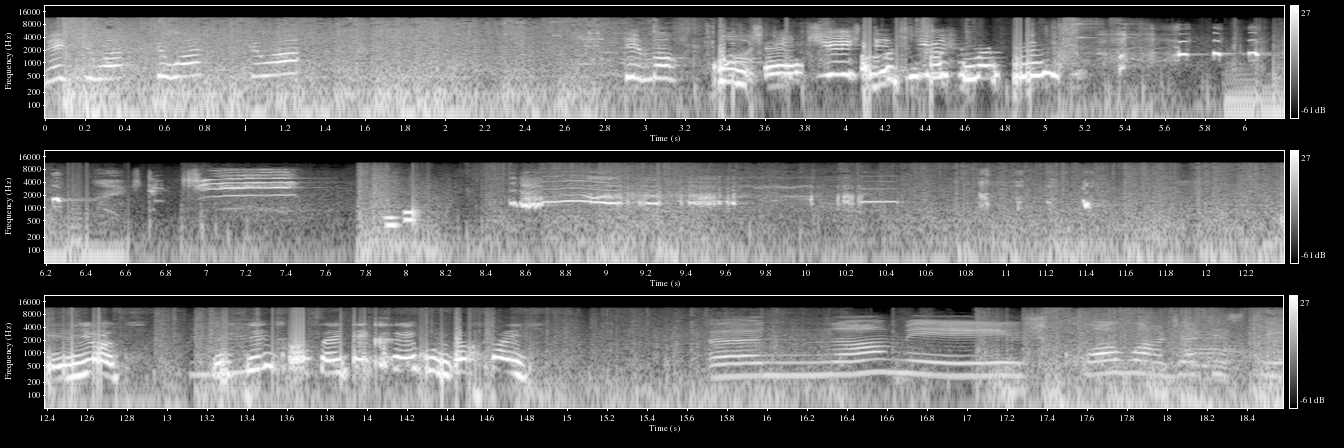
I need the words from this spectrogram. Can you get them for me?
Mec, tu vois, tu vois, tu vois T'es mort. Oh, je t'ai tué, Ah je bah, t'ai tu m'as tué. Je t'ai tué. Elliot, tu sais quand ça a été créé Counter-Strike Euh, non, mais je crois avoir déjà testé.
